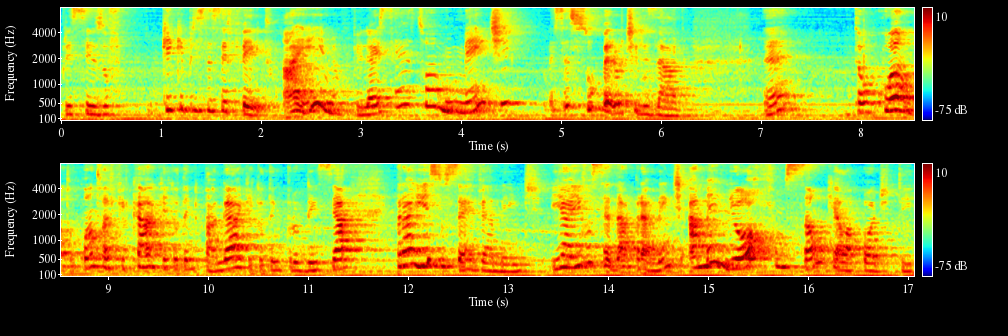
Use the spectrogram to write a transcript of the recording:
preciso. O que, que precisa ser feito? Aí, meu filho, aí você, sua mente vai ser super utilizada. Né? Então, quanto? Quanto vai ficar? O que, que eu tenho que pagar? O que, que eu tenho que providenciar? Para isso serve a mente. E aí você dá para a mente a melhor função que ela pode ter,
